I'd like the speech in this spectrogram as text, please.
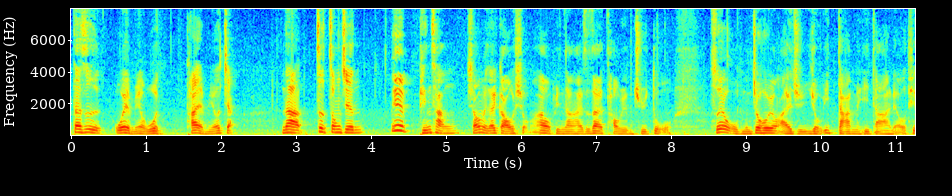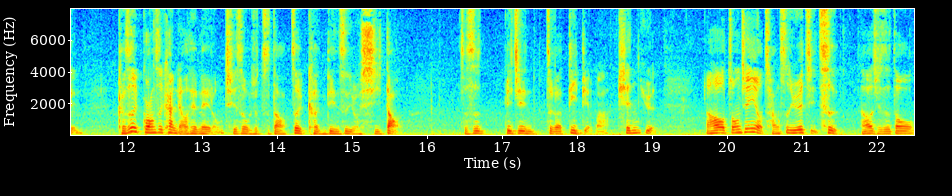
但是我也没有问，她也没有讲。那这中间，因为平常小美在高雄啊，我平常还是在桃园居多，所以我们就会用 IG 有一搭没一搭的聊天。可是光是看聊天内容，其实我就知道这肯定是有吸到，只是毕竟这个地点嘛偏远，然后中间有尝试约几次，然后其实都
